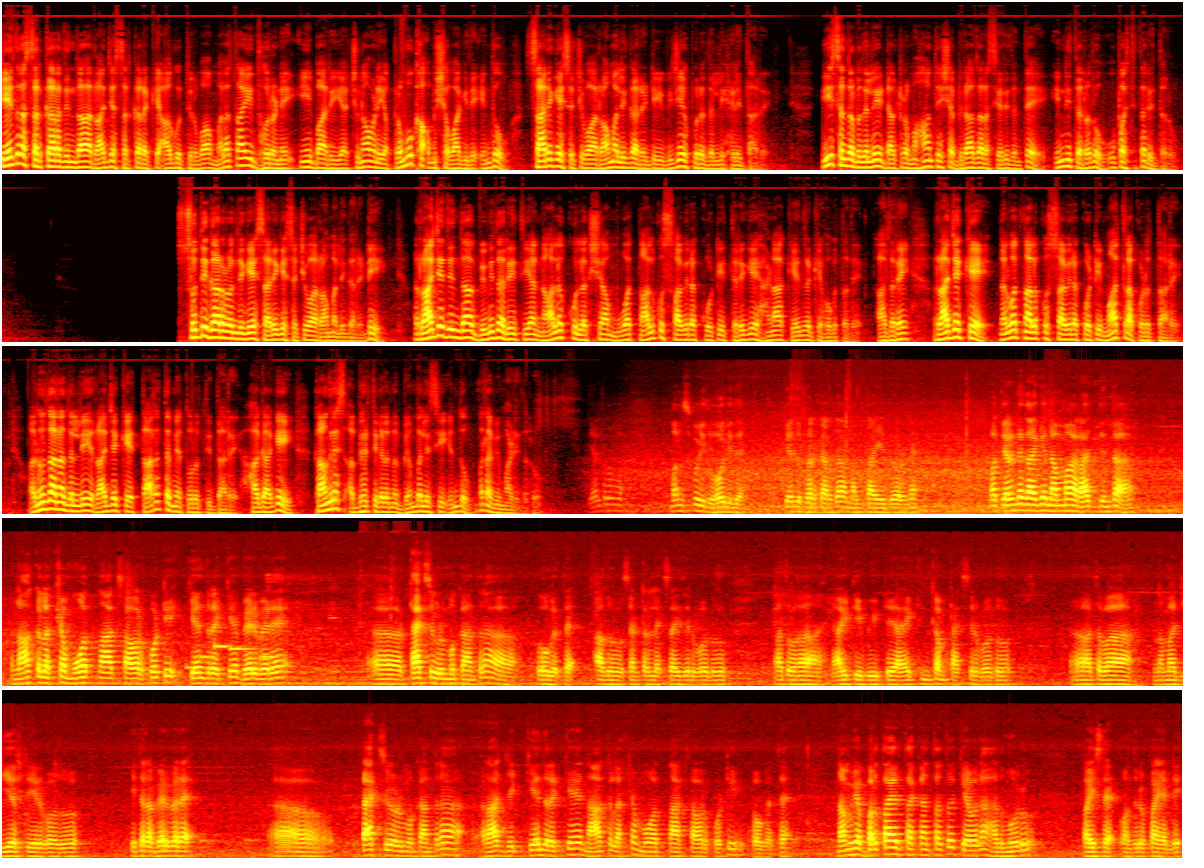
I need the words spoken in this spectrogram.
ಕೇಂದ್ರ ಸರ್ಕಾರದಿಂದ ರಾಜ್ಯ ಸರ್ಕಾರಕ್ಕೆ ಆಗುತ್ತಿರುವ ಮಲತಾಯಿ ಧೋರಣೆ ಈ ಬಾರಿಯ ಚುನಾವಣೆಯ ಪ್ರಮುಖ ಅಂಶವಾಗಿದೆ ಎಂದು ಸಾರಿಗೆ ಸಚಿವ ರಾಮಲಿಂಗಾರೆಡ್ಡಿ ವಿಜಯಪುರದಲ್ಲಿ ಹೇಳಿದ್ದಾರೆ. ಈ ಸಂದರ್ಭದಲ್ಲಿ ಡಾಕ್ಟರ್ ಮಹಾಂತೇಶ ಬಿರಾದಾರ ಸೇರಿದಂತೆ ಇನ್ನಿತರರು ಉಪಸ್ಥಿತರಿದ್ದರು. ಸುದ್ದಿಗಾರರೊಂದಿಗೆ ಸಾರಿಗೆ ಸಚಿವ ರಾಮಲಿಂಗಾರೆಡ್ಡಿ, ರಾಜ್ಯದಿಂದ ವಿವಿಧ ರೀತಿಯ ನಾಲ್ಕು ಲಕ್ಷ ಮೂವತ್ನಾಲ್ಕು ಸಾವಿರ ಕೋಟಿ ತೆರಿಗೆ ಹಣ ಕೇಂದ್ರಕ್ಕೆ ಹೋಗುತ್ತದೆ. ಆದರೆ ರಾಜ್ಯಕ್ಕೆ ನಲವತ್ನಾಲ್ಕು ಸಾವಿರ ಕೋಟಿ ಮಾತ್ರ ಕೊಡುತ್ತಾರೆ. ಅನುದಾನದಲ್ಲಿ ರಾಜ್ಯಕ್ಕೆ ತಾರತಮ್ಯ ತೋರುತ್ತಿದ್ದಾರೆ. ಹಾಗಾಗಿ ಕಾಂಗ್ರೆಸ್ ಅಭ್ಯರ್ಥಿಗಳನ್ನು ಬೆಂಬಲಿಸಿ ಎಂದು ಮನವಿ ಮಾಡಿದರು. ಎಲ್ಲರೂ ಮನಸ್ಸಿಗೂ ಇದು ಹೋಗಿದೆ. ಕೇಂದ್ರ ಸರ್ಕಾರದ ಮಲ್ತಾಯಿ ಧೋರಣೆ. ಮತ್ತು ಎರಡನೇದಾಗಿ ನಮ್ಮ ರಾಜ್ಯದಿಂದ ನಾಲ್ಕು ಲಕ್ಷ ಮೂವತ್ತ್ನಾಲ್ಕು ಸಾವಿರ ಕೋಟಿ ಕೇಂದ್ರಕ್ಕೆ ಬೇರೆ ಬೇರೆ ಟ್ಯಾಕ್ಸ್ಗಳ ಮುಖಾಂತರ ಹೋಗುತ್ತೆ. ಅದು ಸೆಂಟ್ರಲ್ ಎಕ್ಸೈಸ್ ಇರ್ಬೋದು, ಅಥವಾ I T B T income tax ಇರ್ಬೋದು ಅಥವಾ ನಮ್ಮ ಜಿ ಎಸ್ ಟಿ ಇರ್ಬೋದು, ಈ ಥರ ಬೇರೆ ಬೇರೆ ಟ್ಯಾಕ್ಸ್ಗಳ ಮುಖಾಂತರ ರಾಜ್ಯ ಕೇಂದ್ರಕ್ಕೆ ನಾಲ್ಕು ಲಕ್ಷ ಮೂವತ್ತ್ನಾಲ್ಕು ಸಾವಿರ ಕೋಟಿ ಹೋಗುತ್ತೆ. ನಮಗೆ ಬರ್ತಾ ಇರ್ತಕ್ಕಂಥದ್ದು ಕೇವಲ ಹದಿಮೂರು ಪೈಸೆ, ಒಂದು ರೂಪಾಯಲ್ಲಿ.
